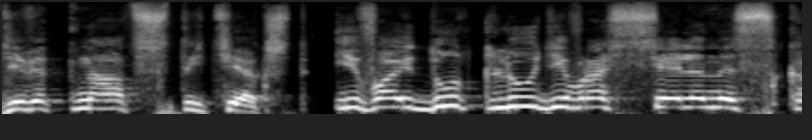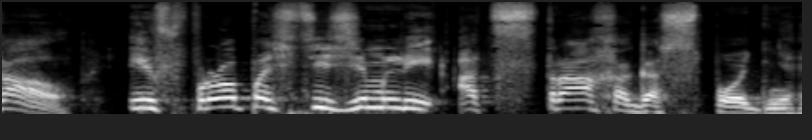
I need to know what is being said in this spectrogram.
19 текст. «И войдут люди в расселены скал, и в пропасти земли от страха Господня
